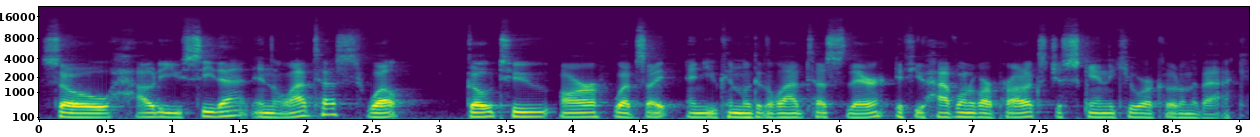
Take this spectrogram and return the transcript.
So, how do you see that in the lab tests? Well, go to our website and you can look at the lab tests there. If you have one of our products, just scan the QR code on the back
